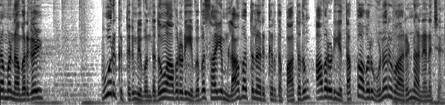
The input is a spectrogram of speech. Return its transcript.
ரமன் அவர்கள் ஊருக்கு திரும்பி வந்ததும் அவருடைய விவசாயம் லாபத்துல இருக்கிறத பார்த்ததும் அவருடைய தப்ப அவர் உணருவாருன்னு நான் நினைச்சேன்.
